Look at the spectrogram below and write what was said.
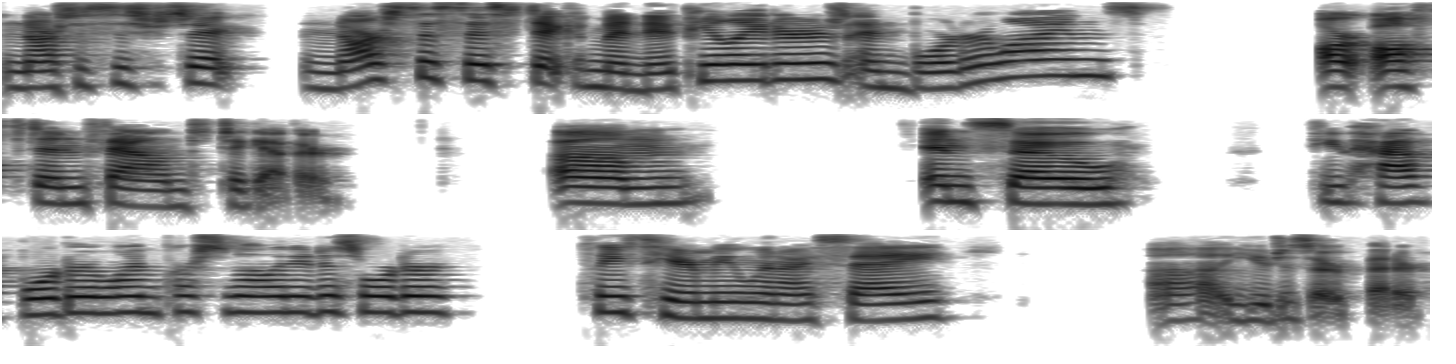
Narcissistic narcissistic manipulators and borderlines are often found together. Um, and so, if you have borderline personality disorder, please hear me when I say uh, you deserve better.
